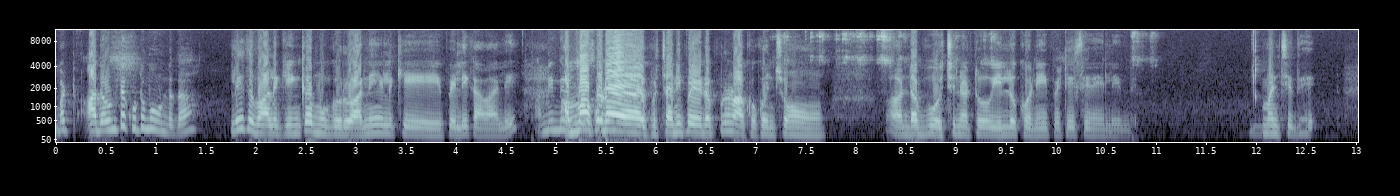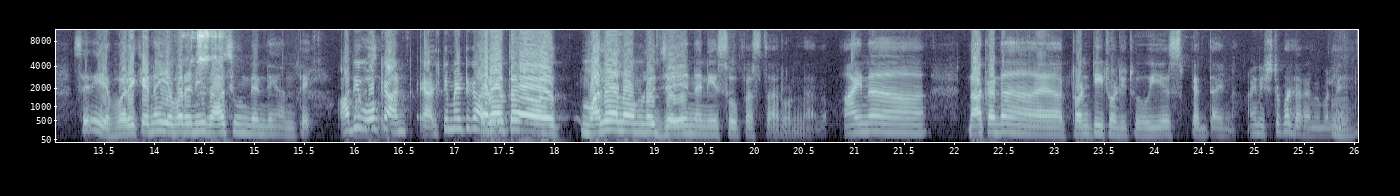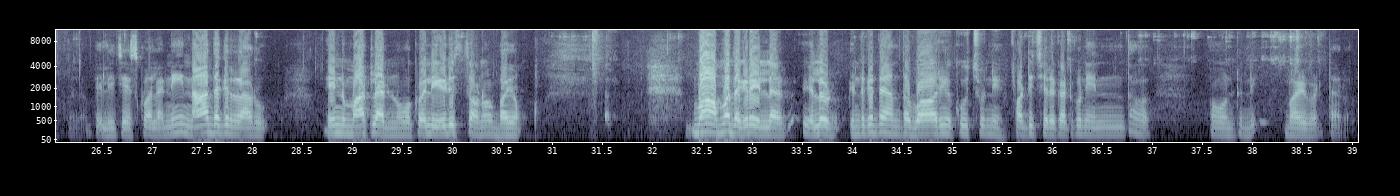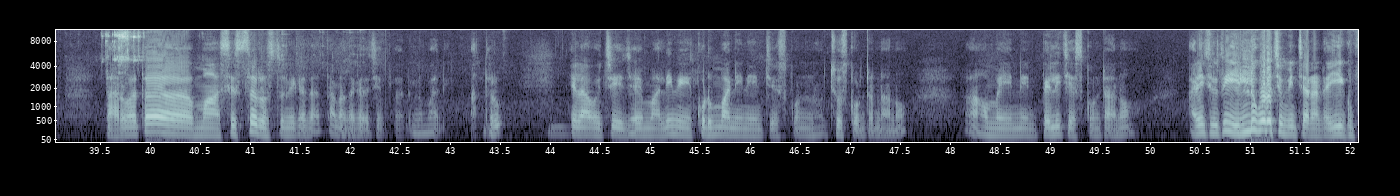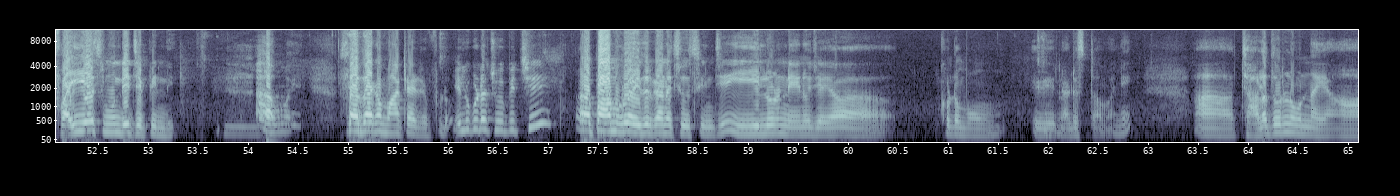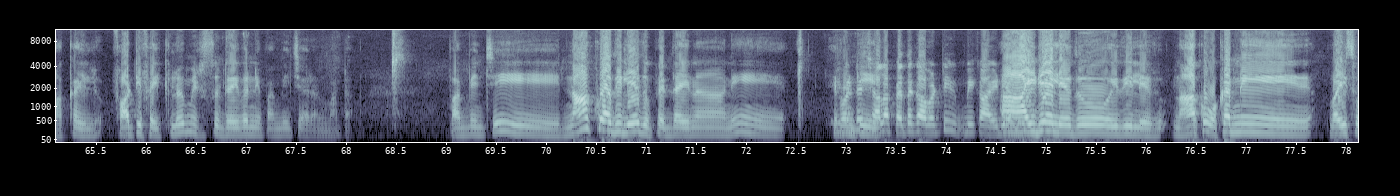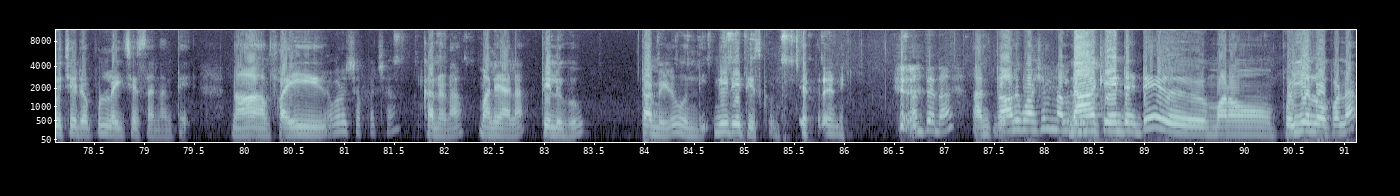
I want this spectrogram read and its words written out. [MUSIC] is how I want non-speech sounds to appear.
బట్ అది ఉంటే కుటుంబం ఉండదా? లేదు వాళ్ళకి ఇంకా ముగ్గురు అన్నయ్యలకి పెళ్ళి కావాలి. అమ్మ కూడా ఇప్పుడు చనిపోయేటప్పుడు నాకు కొంచెం డబ్బు వచ్చినట్టు ఇల్లు కొని పెట్టేసి వెళ్ళింది. మంచిది. సరే ఎవరికైనా ఎవరని రాసి ఉందండి అంతే. అది ఓకే అల్టిమేట్గా తర్వాత మలయాళంలో జయన్ అని సూపర్ స్టార్ ఉన్నారు. ఆయన నాకన్నా ట్వంటీ ట్వంటీ టూ ఇయర్స్ పెద్ద ఆయన. ఆయన ఇష్టపడ్డారా మిమ్మల్ని? పెళ్ళి చేసుకోవాలని నా దగ్గర రారు. నేను మాట్లాడను ఒకవేళ ఏడుస్తాను భయం. మా అమ్మ దగ్గర వెళ్ళారు వెళ్ళాడు ఎందుకంటే అంత భారీగా కూర్చుని పట్టు చీర కట్టుకుని ఎంత ఉంటుంది భయపడతారు. తర్వాత మా సిస్టర్ వస్తుంది కదా తన దగ్గర చెప్తారు మరి అందరూ ఇలా వచ్చి జయమాలి మీ కుటుంబాన్ని నేను చేసుకున్నాను చూసుకుంటున్నాను ఆ అమ్మాయిని నేను పెళ్ళి చేసుకుంటాను అని చూసి ఇల్లు కూడా చూపించారంట. ఈ ఫైవ్ ఇయర్స్ ముందే చెప్పింది అమ్మాయి. సరదాగా మాట్లాడేటప్పుడు. ఇల్లు కూడా చూపించి? ఆ పాముగ్రో ఎదురుగానే చూసించి ఈ ఇల్లు నేను జయ కుటుంబం ఇది నడుస్తామని. చాలా దూరంలో ఉన్నాయి ఆ అక్క ఇల్లు. ఫార్టీ ఫైవ్ కిలోమీటర్స్ డ్రైవర్ని పంపించారనమాట పంపించి నాకు అది లేదు పెద్ద అయినా అని చాలా పెద్ద కాబట్టి మీకు ఐడియా ఐడియా లేదు. ఇది లేదు. నాకు ఒకరిని వయసు వచ్చేటప్పుడు లైక్ చేశాను అంతే. నా ఫైవ్ ఎవరో చెప్పచ్చా? కన్నడ మలయాళ తెలుగు తమిళ్ ఉంది. మీరే తీసుకోండి. ఎవరని. అంతేనా? అంతే. నాలుగు భాషలు నాకేంటంటే మనం పొయ్యే లోపల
